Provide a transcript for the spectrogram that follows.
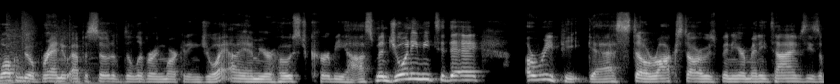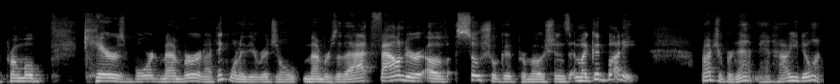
and welcome to a brand new episode of Delivering Marketing Joy. I am your host, Kirby Hasseman. Joining me today, a repeat guest, a rock star who's been here many times. He's a Promo Cares board member, and I think one of the original members of that, founder of Social Good Promotions, and my good buddy, Roger Burnett. Man, how are you doing?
